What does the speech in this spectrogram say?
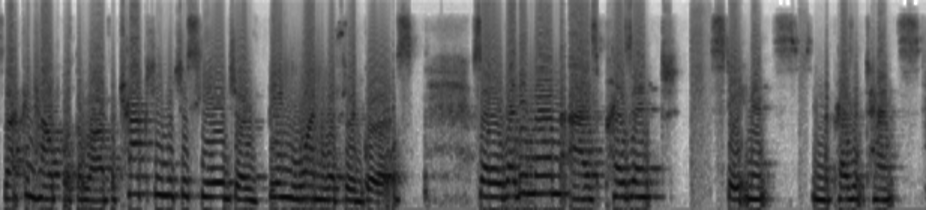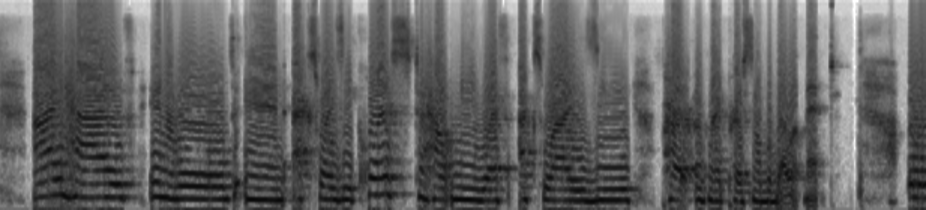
So that can help with the law of attraction, which is huge, of being one with your goals. So writing them as present statements in the present tense. I have enrolled in XYZ course to help me with XYZ part of my personal development or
